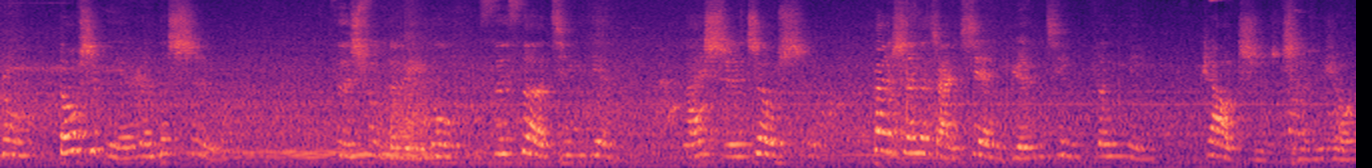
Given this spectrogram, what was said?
辱都是别人的事了。自述的里路，姿色清艳，来时就是半生的展现，圆净分明，绕指成柔，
